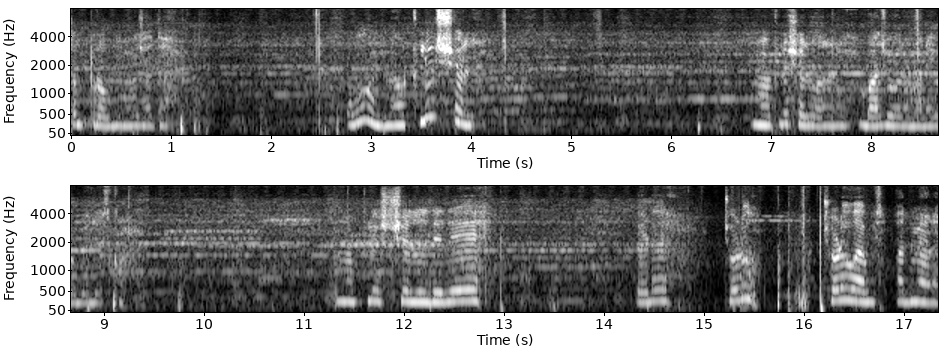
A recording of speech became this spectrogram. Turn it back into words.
तब प्रॉब्लम हो जाता है। ओह नॉटलेस शेल नॉटलेस शेल वाला नहीं, बाजू वाला मारेगा पहले इसका। नॉटलेस शेल दे दे। एडे छोड़ो छोड़ो वापस, बाद में आ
